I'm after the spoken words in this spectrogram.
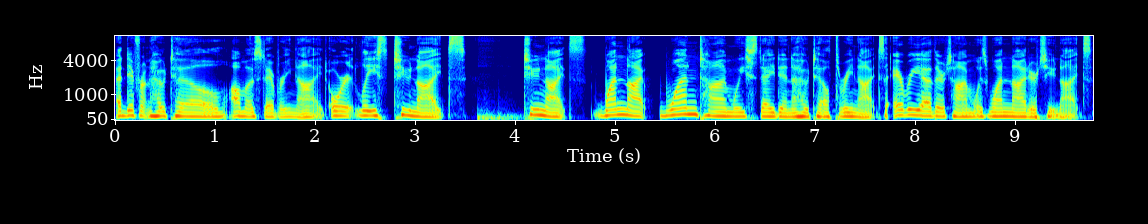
a different hotel almost every night, or at least two nights. Two nights. One night, one time we stayed in a hotel three nights. Every other time was one night or two nights.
